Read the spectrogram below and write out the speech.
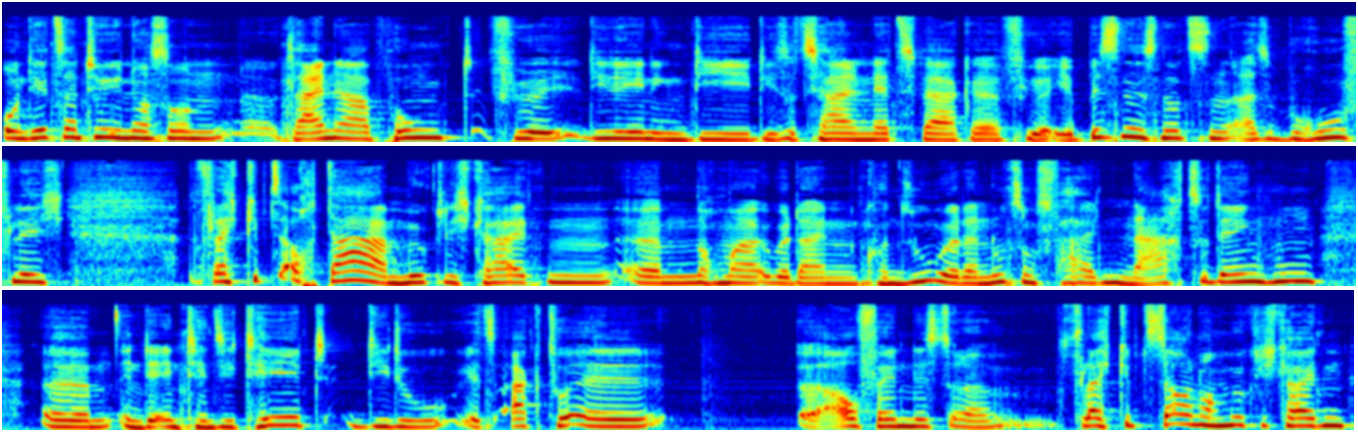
Und jetzt natürlich noch so ein äh, kleiner Punkt für diejenigen, die die sozialen Netzwerke für ihr Business nutzen, also beruflich. Vielleicht gibt es auch da Möglichkeiten, ähm, nochmal über deinen Konsum, über dein Nutzungsverhalten nachzudenken, ähm, in der Intensität, die du jetzt aktuell äh, aufwendest oder vielleicht gibt es da auch noch Möglichkeiten,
